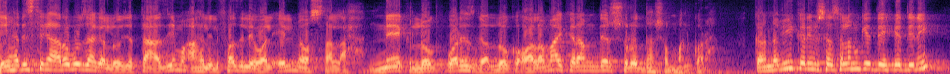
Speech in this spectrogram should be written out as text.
এই হাদিস থেকে আরও বোঝা গেল যে তাজিম আহলিল ফজলে ওয়াল এলমে ও সালাহ, নেক লোক পরেশগার লোক, ওলামায় কেরামদের শ্রদ্ধা সম্মান করা। কারণ নবী করিম সাল্লামকে দেখে তিনি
